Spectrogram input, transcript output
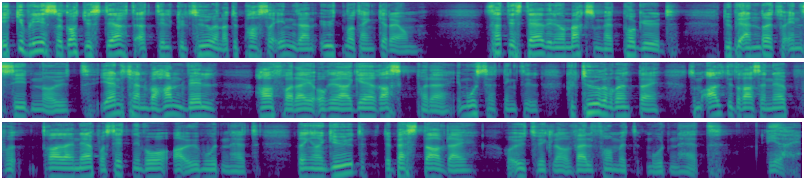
Ikke bli så godt justert til kulturen at du passer inn i den uten å tenke deg om. Sett i stedet din oppmerksomhet på Gud. Du blir endret fra innsiden og ut. Gjenkjenn hva han vil ha fra deg, og reager raskt på det. I motsetning til kulturen rundt deg, som alltid drar, på, drar deg ned på sitt nivå av umodenhet, bringer Gud det beste av deg og utvikler velformet modenhet i deg.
